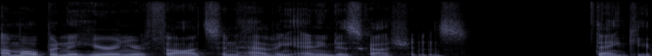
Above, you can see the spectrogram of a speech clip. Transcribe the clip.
I'm open to hearing your thoughts and having any discussions. Thank you.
